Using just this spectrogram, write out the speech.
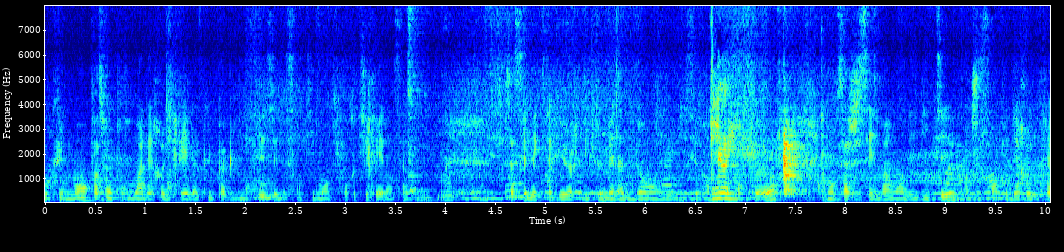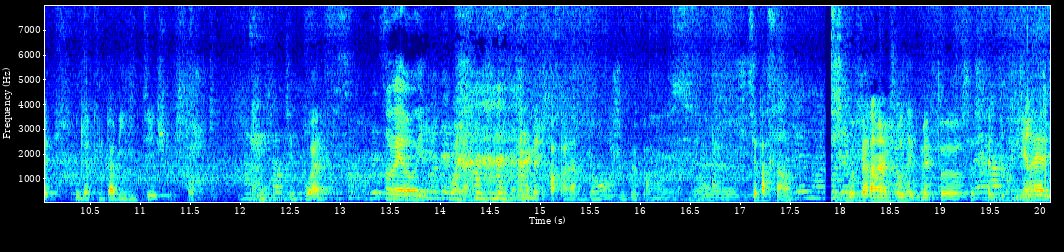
aucunement. De toute façon, pour moi, les regrets, la culpabilité, c'est des sentiments qu'il faut retirer dans sa vie. Ça, c'est l'extérieur qui te met là-dedans et c'est vraiment Oui. peur. Donc ça, j'essaye vraiment d'éviter. Quand je sens que des regrets ou de la culpabilité, je le sors. On verra, oui. Voilà. Je ne mettrai pas là-dedans, je ne veux pas. Non. C'est pas ça. Si je pouvais faire la même chose avec mes peurs, ce serait bien. Ouais.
